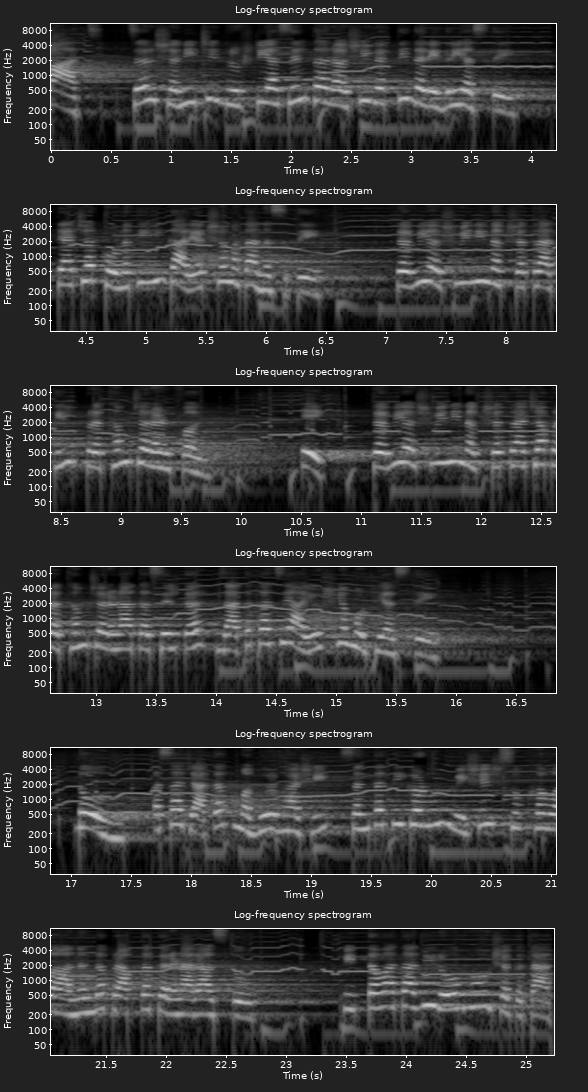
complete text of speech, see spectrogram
पाच. जर शनीची दृष्टी असेल तर अशी व्यक्ती दरिद्री असते. त्याच्यात कोणतीही कार्यक्षमता नसते. रवी अश्विनी नक्षत्रातील प्रथम चरण फल. एक. रवी अश्विनी नक्षत्राच्या प्रथम चरणात असेल तर जातकाचे आयुष्य मोठे असते. दोन. असा जातक मधुरभाषी संततीकडून विशेष सुख व आनंद प्राप्त करणारा असतो. पित्तवातादी रोग होऊ शकतात.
